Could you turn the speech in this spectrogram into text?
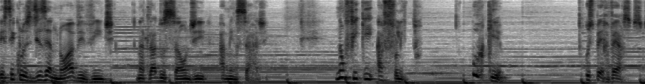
versículos 19 e 20, na tradução de A Mensagem. Não fique aflito. Por quê? Os perversos,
